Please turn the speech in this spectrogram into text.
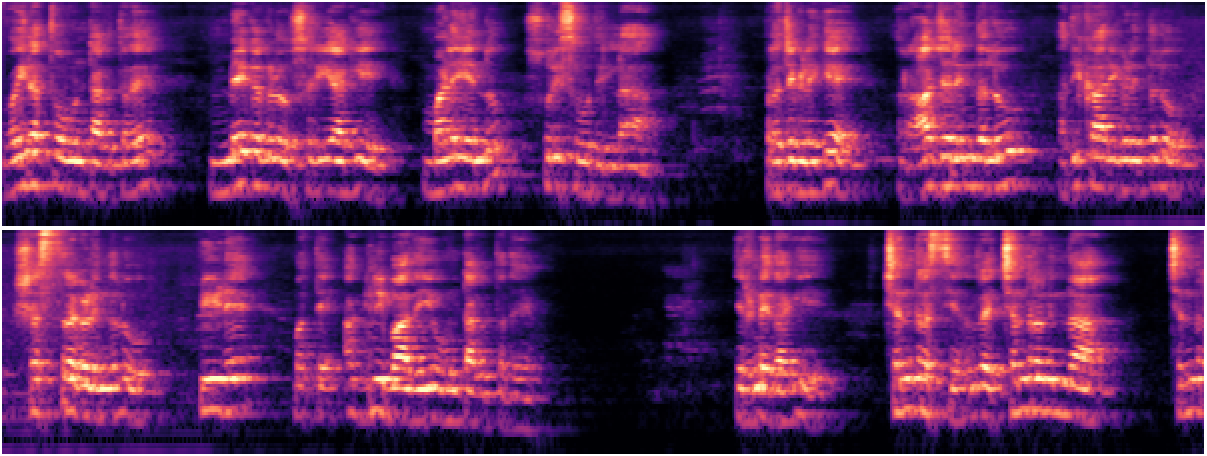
ವೈರತ್ವ ಉಂಟಾಗುತ್ತದೆ. ಮೇಘಗಳು ಸರಿಯಾಗಿ ಮಳೆಯನ್ನು ಸುರಿಸುವುದಿಲ್ಲ. ಪ್ರಜೆಗಳಿಗೆ ರಾಜರಿಂದಲೂ ಅಧಿಕಾರಿಗಳಿಂದಲೂ ಶಸ್ತ್ರಗಳಿಂದಲೂ ಪೀಡೆ ಮತ್ತು ಅಗ್ನಿಬಾಧೆಯು ಉಂಟಾಗುತ್ತದೆ. ಎರಡನೇದಾಗಿ ಚಂದ್ರಸ್ಯ, ಅಂದರೆ ಚಂದ್ರನಿಂದ ಚಂದ್ರ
